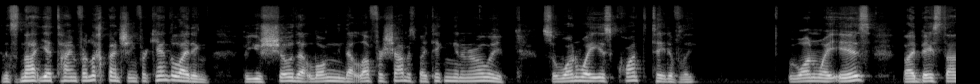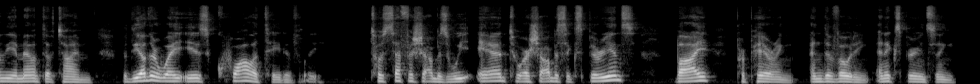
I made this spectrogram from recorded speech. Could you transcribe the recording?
and it's not yet time for lichtbenching, for candlelighting, but you show that longing, that love for Shabbos by taking it in early. So one way is quantitatively. One way is by based on the amount of time, but the other way is qualitatively. Tosefah Shabbos, we add to our Shabbos experience by preparing and devoting and experiencing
